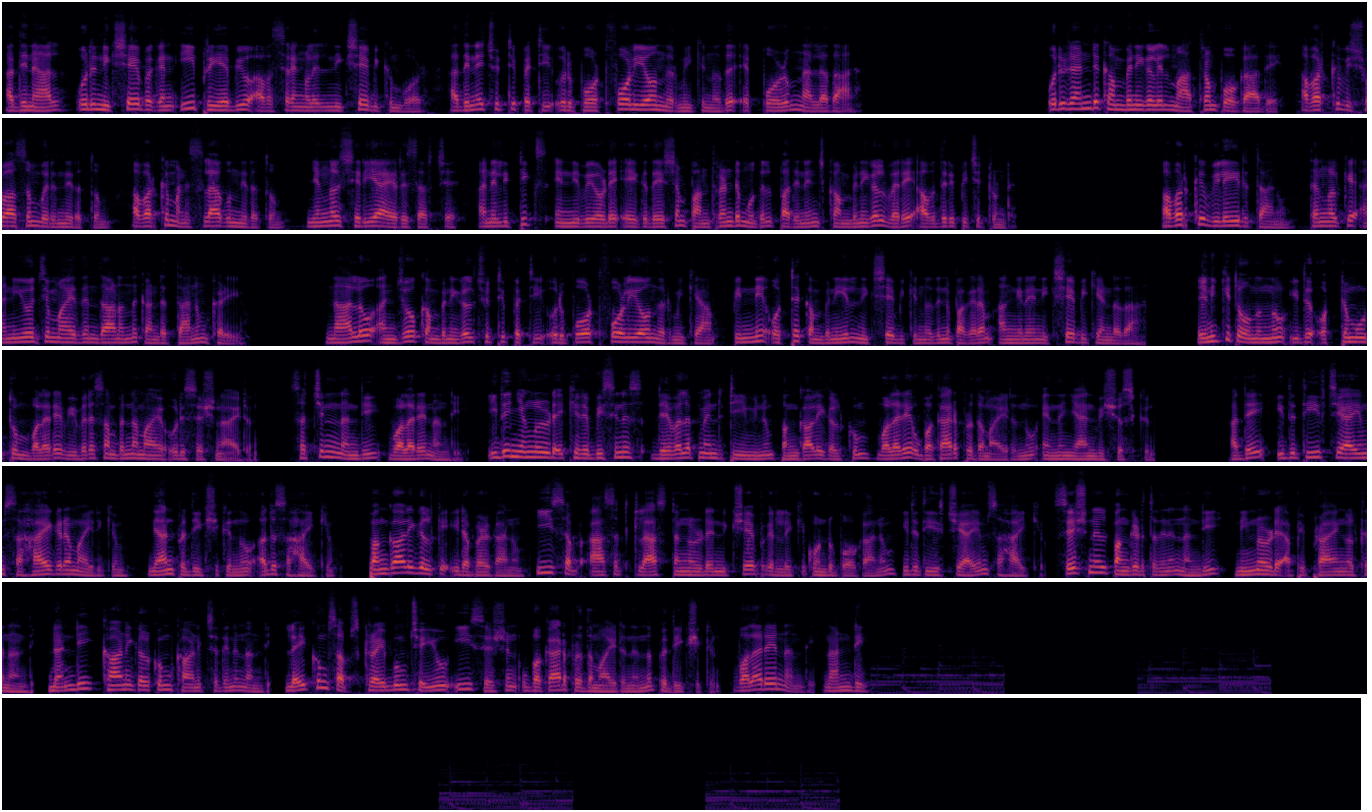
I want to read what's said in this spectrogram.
അതിനാൽ ഒരു നിക്ഷേപകൻ ഈ പ്രിയബ്യൂ അവസരങ്ങളിൽ നിക്ഷേപിക്കുമ്പോൾ അതിനെ ചുറ്റിപ്പറ്റി ഒരു പോർട്ട്ഫോളിയോ നിർമ്മിക്കുന്നത് എപ്പോഴും നല്ലതാണ്. ഒരു രണ്ട് കമ്പനികളിൽ മാത്രം പോകാതെ അവർക്ക് വിശ്വാസം വരുന്നിടത്തും അവർക്ക് മനസ്സിലാകുന്നിടത്തും ഞങ്ങൾ ശരിയായ റിസർച്ച് അനലിറ്റിക്സ് എന്നിവയോടെ ഏകദേശം പന്ത്രണ്ട് മുതൽ പതിനഞ്ച് കമ്പനികൾ വരെ അവതരിപ്പിച്ചിട്ടുണ്ട്. അവർക്ക് വിലയിരുത്താനും തങ്ങൾക്ക് അനുയോജ്യമായതെന്താണെന്ന് കണ്ടെത്താനും കഴിയും. നാലോ അഞ്ചോ കമ്പനികൾ ചുറ്റിപ്പറ്റി ഒരു പോർട്ട്ഫോളിയോ നിർമ്മിക്കാം. പിന്നെ ഒറ്റ കമ്പനിയിൽ നിക്ഷേപിക്കുന്നതിന് പകരം അങ്ങനെ നിക്ഷേപിക്കേണ്ടതാണ്. എനിക്ക് തോന്നുന്നു ഇത് ഒറ്റമൂത്തും വളരെ വിവരസമ്പന്നമായ ഒരു സെഷനായിരുന്നു സച്ചിൻ നന്ദി വളരെ നന്ദി. ഇത് ഞങ്ങളുടെ ബിസിനസ് ഡെവലപ്മെന്റ് ടീമിനും പങ്കാളികൾക്കും വളരെ ഉപകാരപ്രദമായിരുന്നു എന്ന് ഞാൻ വിശ്വസിക്കുന്നു. അതെ ഇത് തീർച്ചയായും സഹായകരമായിരിക്കും. ഞാൻ പ്രതീക്ഷിക്കുന്നു അത് സഹായിക്കും. പങ്കാളികൾക്ക് ഇടപഴകാനും ഈ സബ് ആസറ്റ് ക്ലാസ് തങ്ങളുടെ നിക്ഷേപകരിലേക്ക് കൊണ്ടുപോകാനും ഇത് തീർച്ചയായും സഹായിക്കും. സെഷനിൽ പങ്കെടുത്തതിന് നന്ദി. നിങ്ങളുടെ അഭിപ്രായങ്ങൾക്ക് നന്ദി. നന്ദി. കാണികൾക്കും കാണിച്ചതിന് നന്ദി. ലൈക്കും സബ്സ്ക്രൈബും ചെയ്യൂ. ഈ സെഷൻ ഉപകാരപ്രദമായിരുന്നെന്ന് പ്രതീക്ഷിക്കുന്നു. വളരെ നന്ദി. നന്ദി.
